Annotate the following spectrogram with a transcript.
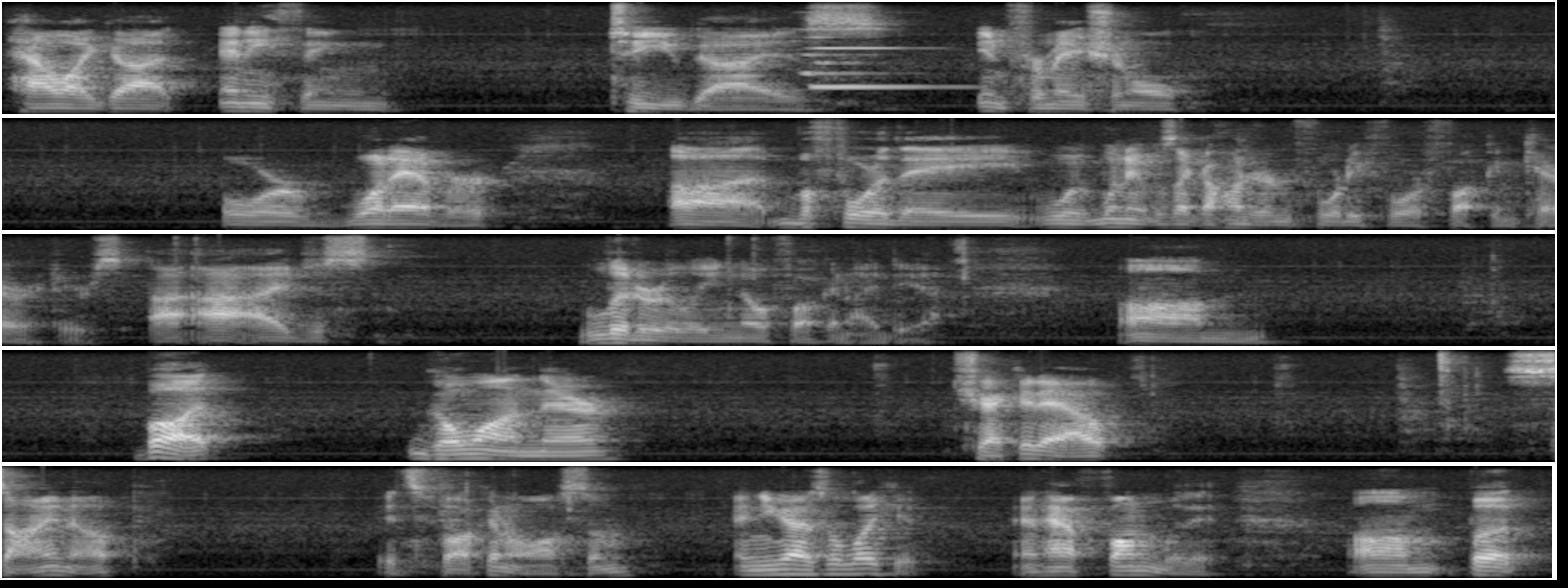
how I got anything to you guys informational or whatever uh, before they when it was like 144 fucking characters. I, I just literally no fucking idea. Um, but go on there, check it out, sign up. It's fucking awesome, and you guys will like it and have fun with it. Um, but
